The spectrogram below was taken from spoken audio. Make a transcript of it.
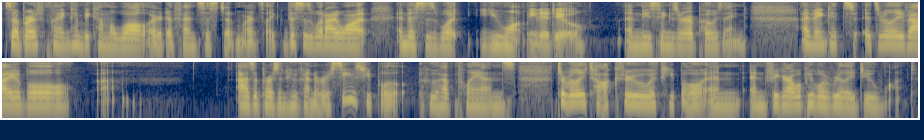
so a birth plan can become a wall or a defense system where it's like this is what I want and this is what you want me to do and these things are opposing. I think it's it's really valuable um, as a person who kind of receives people who have plans to really talk through with people and and figure out what people really do want.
